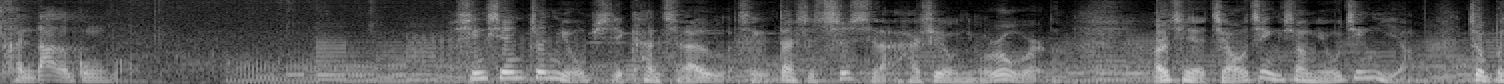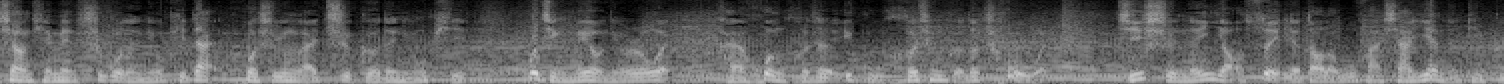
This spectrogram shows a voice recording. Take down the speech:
很大的功夫。新鲜真牛皮看起来恶心，但是吃起来还是有牛肉味的，而且嚼劲像牛筋一样。这不像前面吃过的牛皮带或是用来制革的牛皮，不仅没有牛肉味，还混合着一股合成革的臭味，即使能咬碎，也到了无法下咽的地步。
